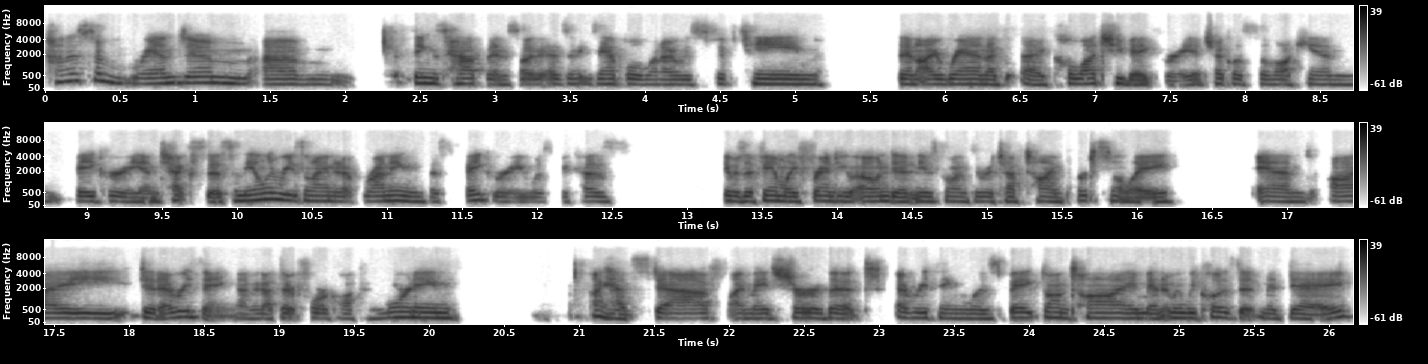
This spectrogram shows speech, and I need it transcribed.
kind of some random um, things happen. So, as an example, when I was 15, then I ran a, a kolache bakery, a Czechoslovakian bakery in Texas. And the only reason I ended up running this bakery was because it was a family friend who owned it and he was going through a tough time personally. And I did everything. I got there at four o'clock in the morning. I had staff. I made sure that everything was baked on time. And I mean, we closed at midday.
